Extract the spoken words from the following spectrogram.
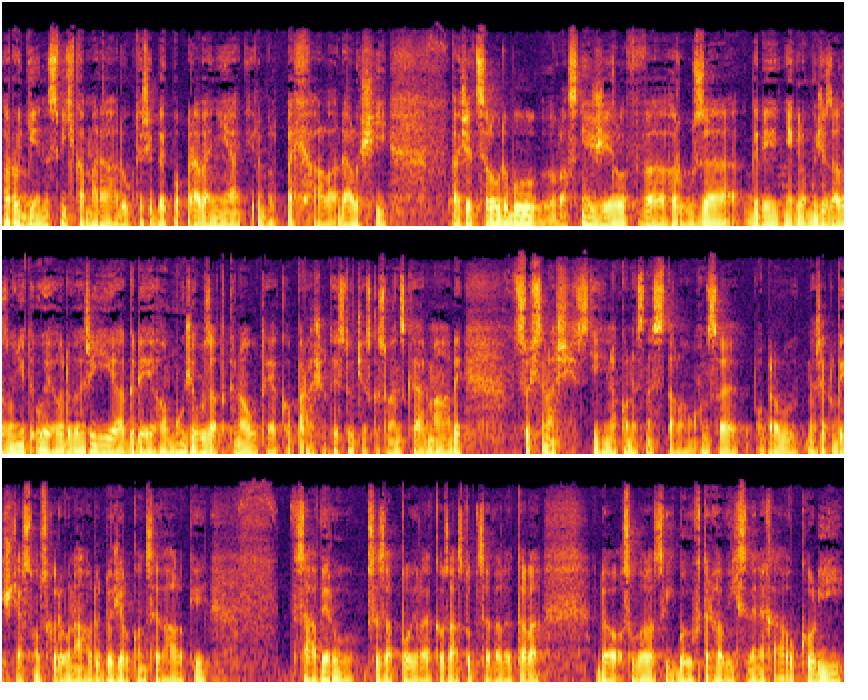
rodin svých kamarádů, kteří byli popraveni, ať to byl Pechal a další další. Takže celou dobu vlastně žil v hrůze, kdy někdo může zazvonit u jeho dveří a kdy ho můžou zatknout jako parašutistu Československé armády, což se naštěstí nakonec nestalo. On se opravdu, řekl bych, šťastnou schodou náhodou dožil konce války. V závěru se zapojil jako zástupce velitele do osvobozovacích bojů v trhových svinech a okolí.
